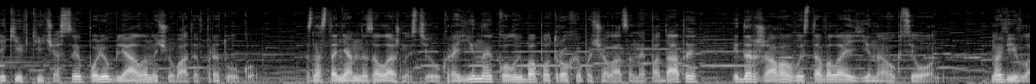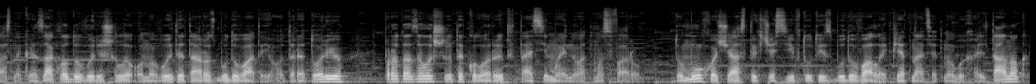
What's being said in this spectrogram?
які в ті часи полюбляли ночувати в притулку. З настанням незалежності України колиба потрохи почала занепадати, і держава виставила її на аукціон. Нові власники закладу вирішили оновити та розбудувати його територію, проте залишити колорит та сімейну атмосферу. Тому, хоча з тих часів тут і збудували 15 нових альтанок,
